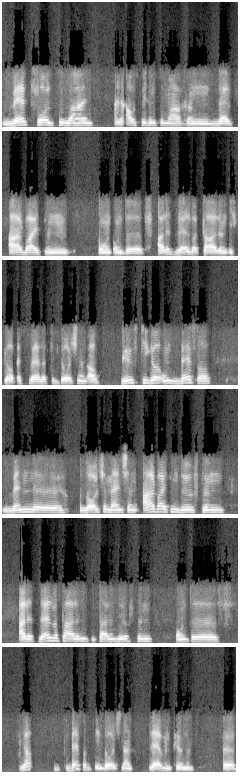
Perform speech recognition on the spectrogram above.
wertvoll zu sein, eine Ausbildung zu machen, selbst arbeiten und, und äh, alles selber zahlen. Ich glaube, es wäre für Deutschland auch günstiger und besser, wenn äh, solche Menschen arbeiten dürften, alles selber zahlen, zahlen dürften und äh, ja, besser in Deutschland leben können. Äh,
